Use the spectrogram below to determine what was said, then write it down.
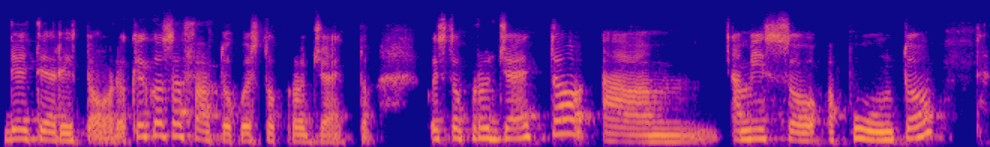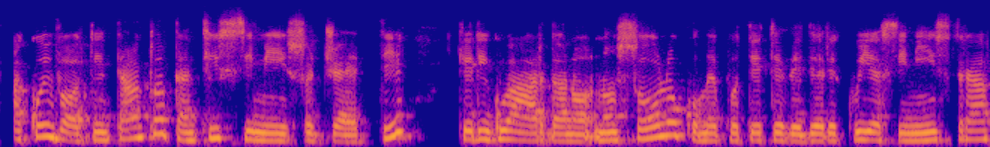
del territorio. Che cosa ha fatto questo progetto? Questo progetto ha, ha messo a punto, ha coinvolto intanto tantissimi soggetti, che riguardano non solo, come potete vedere qui a sinistra,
